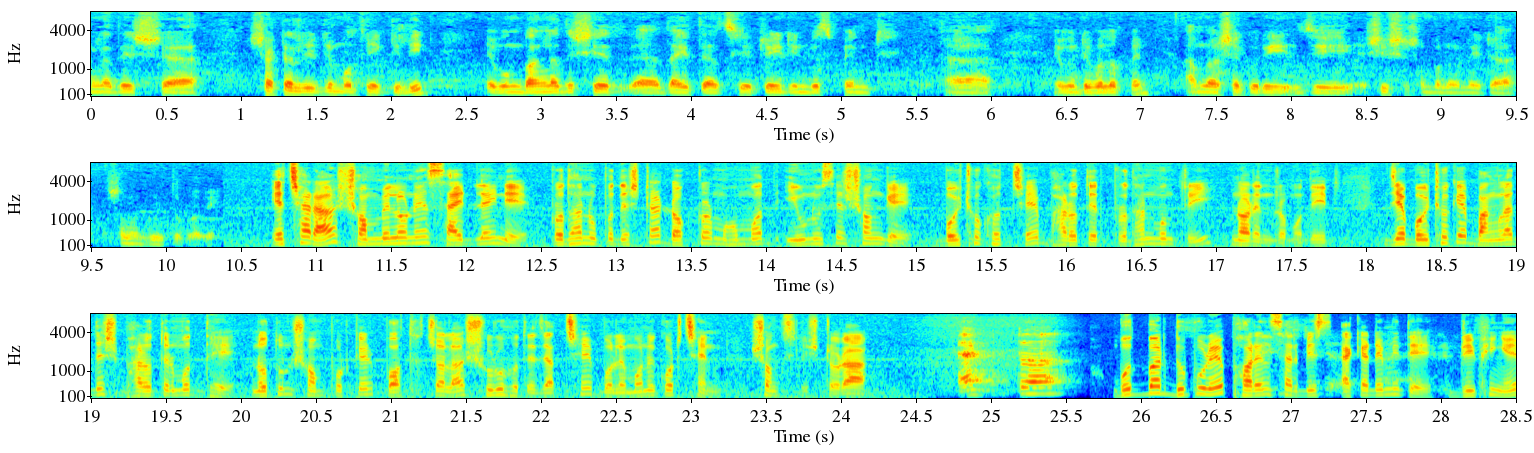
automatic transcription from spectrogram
বাংলাদেশ শাটার লিডের মধ্যে একটি লিড এবং বাংলাদেশের দায়িত্বে আছে ট্রেড ইনভেস্টমেন্ট এবং ডেভেলপমেন্ট আমরা আশা করি যে শীর্ষ সম্মেলনে এটা সমান গুরুত্ব পাবে এছাড়া সম্মেলনে সাইডলাইনে প্রধান উপদেষ্টা ডক্টর মোহাম্মদ ইউনুসের সঙ্গে বৈঠক হচ্ছে ভারতের প্রধানমন্ত্রী নরেন্দ্র মোদীর। যে বৈঠকে বাংলাদেশ ভারতের মধ্যে নতুন সম্পর্কের পথ চলা শুরু হতে যাচ্ছে বলে মনে করছেন সংশ্লিষ্টরা। একটা বুধবার দুপুরে ফরেন সার্ভিস একাডেমিতে ব্রিফিংয়ে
